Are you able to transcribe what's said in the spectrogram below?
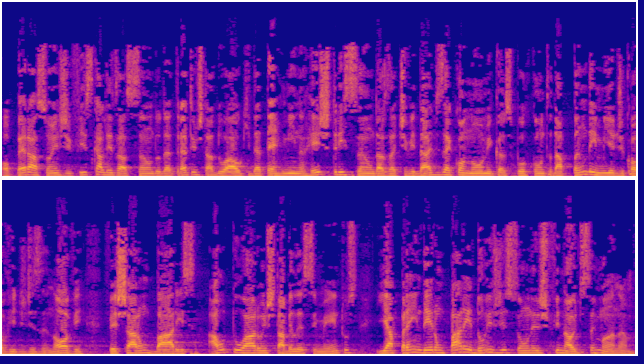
Operações de fiscalização do decreto estadual que determina restrição das atividades econômicas por conta da pandemia de Covid-19 fecharam bares, autuaram estabelecimentos e apreenderam paredões de som neste final de semana.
